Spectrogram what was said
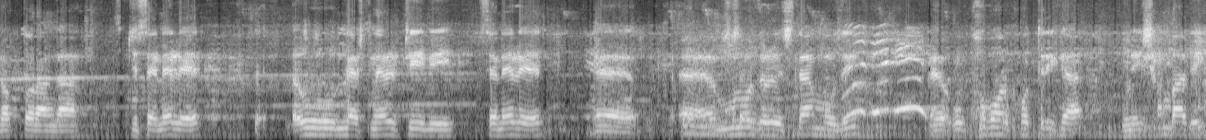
রক্তরাঙ্গা চ্যানেলের ও ন্যাশনাল টিভি চ্যানেলের আহ, ইসলাম মুজিব ও খবর পত্রিকা উনি সাংবাদিক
